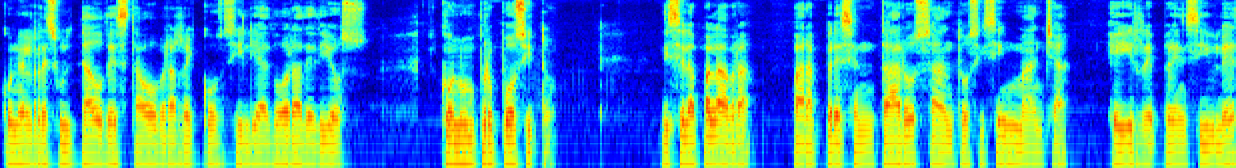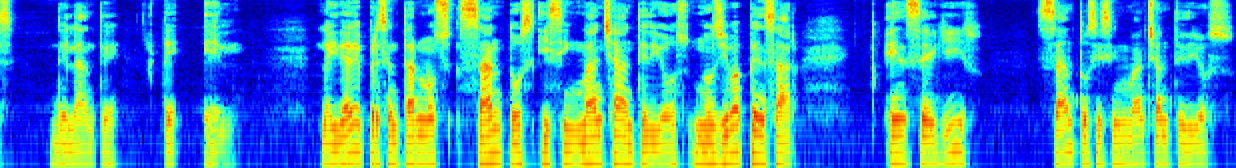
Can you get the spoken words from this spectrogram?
con el resultado de esta obra reconciliadora de Dios, con un propósito, Dice la palabra, para presentaros santos y sin mancha e irreprensibles delante de Él. La idea de presentarnos santos y sin mancha ante Dios nos lleva a pensar en seguir santos y sin mancha ante Dios,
